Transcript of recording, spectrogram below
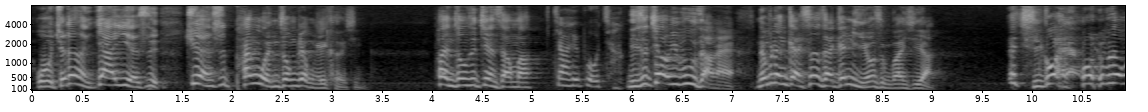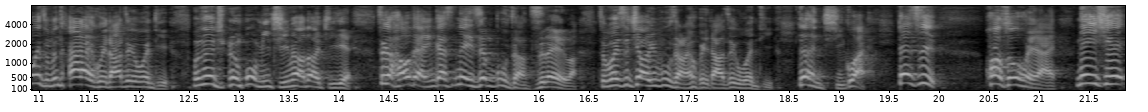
我觉得很讶异的是，居然是潘文忠认为可行。潘文忠是建商吗？教育部长，你是教育部长哎，能不能改色彩跟你有什么关系啊？哎，奇怪，我都不知道为什么他来回答这个问题，我真的觉得莫名其妙到极点。这个好歹应该是内政部长之类的吧？怎么会是教育部长来回答这个问题？这很奇怪。但是话说回来，那一些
